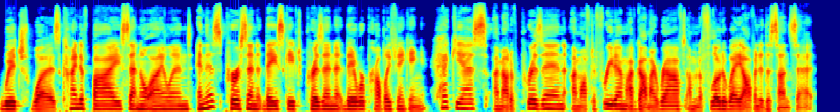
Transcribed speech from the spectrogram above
which was kind of by Sentinel Island. And this person, they escaped prison. They were probably thinking, heck yes, I'm out of prison. I'm off to freedom. I've got my raft. I'm going to float away off into the sunset.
